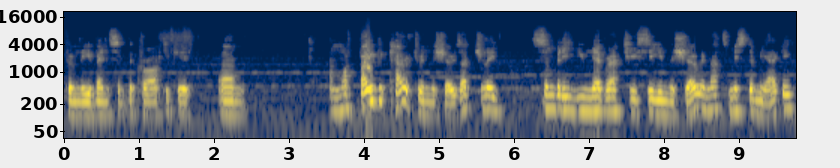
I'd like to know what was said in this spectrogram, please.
from the events of the Karate Kid. Um, and my favourite character in the show is actually somebody you never actually see in the show, and that's Mr. Miyagi.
